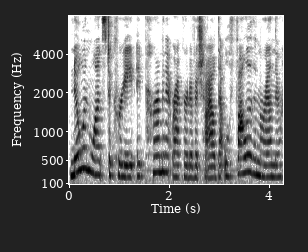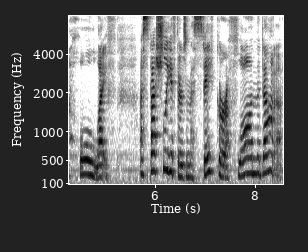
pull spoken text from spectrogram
No one wants to create a permanent record of a child that will follow them around their whole life, especially if there's a mistake or a flaw in the data.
